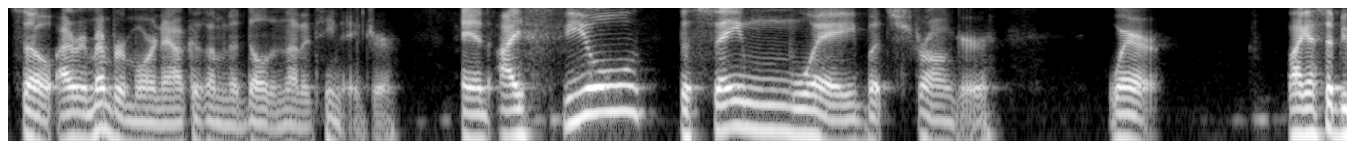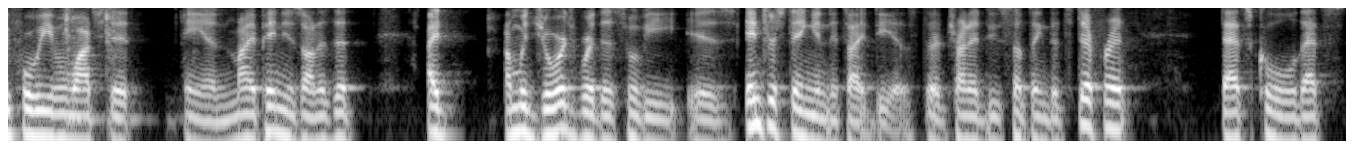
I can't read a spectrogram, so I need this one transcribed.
So I remember more now because I'm an adult and not a teenager. And I feel the same way, but stronger. Where, like I said before we even watched it, and my opinions on is that I I'm with George where this movie is interesting in its ideas. They're trying to do something that's different. That's cool. That's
